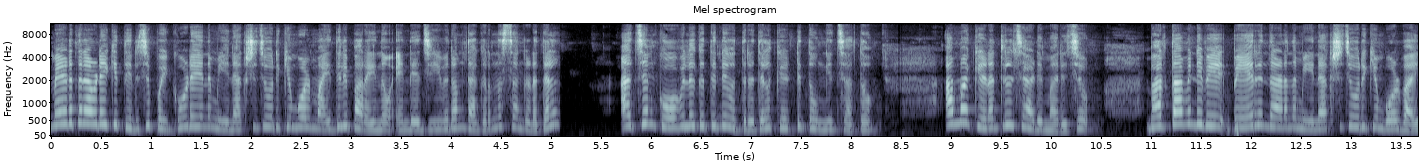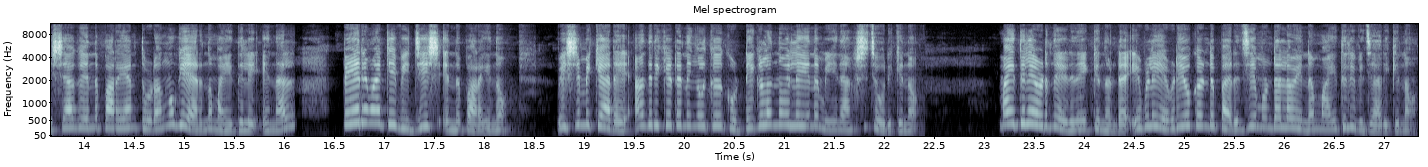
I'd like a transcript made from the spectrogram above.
മേഡത്തിന് അവിടേക്ക് തിരിച്ചു പൊയ്ക്കൂടെ എന്ന് മീനാക്ഷി ചോദിക്കുമ്പോൾ മൈഥിലി പറയുന്നു എന്റെ ജീവിതം തകർന്ന സങ്കടത്തിൽ അച്ഛൻ കോവിലകത്തിന്റെ ഉത്തരത്തിൽ കെട്ടി തൂങ്ങിച്ചത്തു അമ്മ കിണറ്റിൽ ചാടി മരിച്ചു. ഭർത്താവിന്റെ പേരെന്താണെന്ന് മീനാക്ഷി ചോദിക്കുമ്പോൾ വൈശാഖ് എന്ന് പറയാൻ തുടങ്ങുകയായിരുന്നു മൈഥിലി. എന്നാൽ പേര് മാറ്റി വിജേഷ് എന്ന് പറയുന്നു. വിഷമിക്കാതെ അതിരിക്കട്ടെ നിങ്ങൾക്ക് കുട്ടികളൊന്നുമില്ല എന്ന് മീനാക്ഷി ചോദിക്കുന്നു. മൈഥിലി അവിടുന്ന് എഴുന്നേക്കുന്നുണ്ട് ഇവളെ എവിടെയോ കണ്ട് പരിചയമുണ്ടല്ലോ എന്ന് മൈഥിലി വിചാരിക്കുന്നു.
